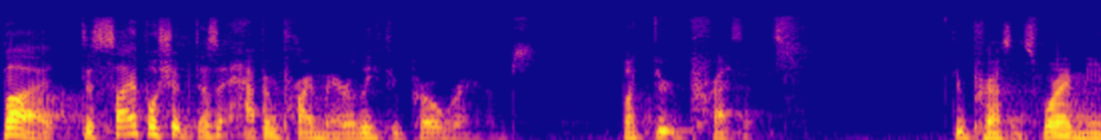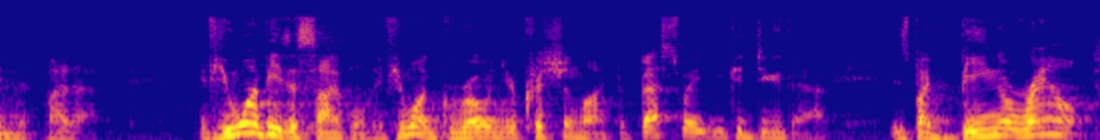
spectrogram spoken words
But discipleship doesn't happen primarily through programs, but through presence. Through presence. What do I mean by that? If you want to be discipled, if you want to grow in your Christian life, the best way you could do that is by being around,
